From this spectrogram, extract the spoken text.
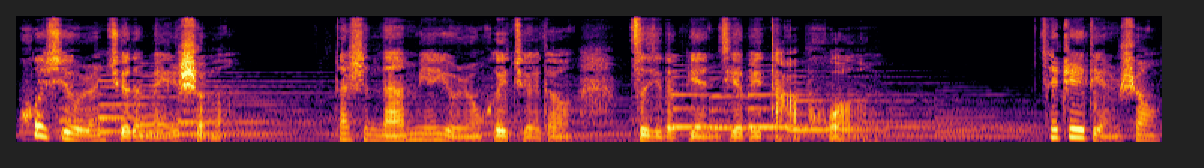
或许有人觉得没什么，但是难免有人会觉得自己的边界被打破了。在这一点上，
